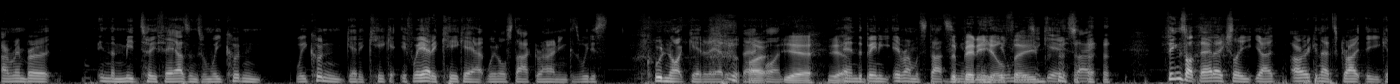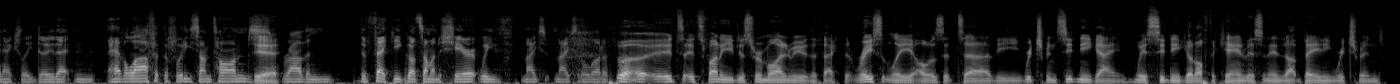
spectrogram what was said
I remember in the mid 2000s when we couldn't we couldn't get a kick. If we had a kick out, we'd all start groaning because we just could not get it out of the back line. yeah. Yeah. And the Benny, everyone would start singing The Benny Hill music. theme. Yeah, so things like that actually, yeah, I reckon that's great that you can actually do that and have a laugh at the footy sometimes, Yeah. rather than the fact you've got someone to share it with makes it makes it a lot of fun. Well, uh, it's it's funny. You just reminded me of the fact that recently I was at uh, the Richmond Sydney game where Sydney got off the canvas and ended up beating Richmond.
